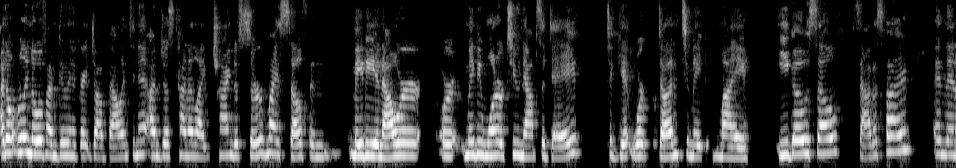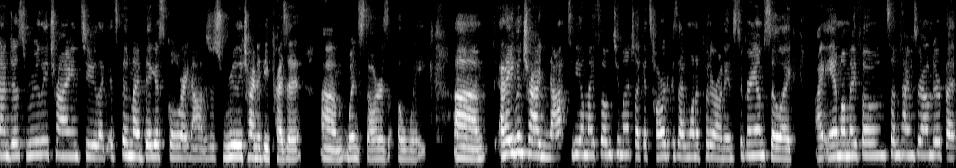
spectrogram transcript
i don't really know if i'm doing a great job balancing it. I'm just kind of like trying to serve myself in maybe an hour or maybe one or two naps a day to get work done to make my ego self satisfied and then i'm just really trying to like it's been my biggest goal right now is just really trying to be present um, when stars awake. Um, and i even try not to be on my phone too much. Like it's hard because i want to put her on instagram. So like i am on my phone sometimes around her but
